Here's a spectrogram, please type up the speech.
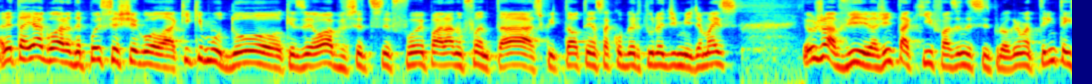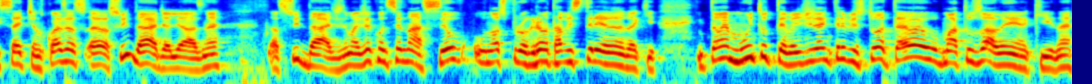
Areta, e agora, depois que você chegou lá, o que, que mudou? Quer dizer, óbvio, você, você foi parar no Fantástico e tal, tem essa cobertura de mídia, mas eu já vi, a gente está aqui fazendo esse programa há 37 anos, quase a, a, sua idade, aliás, né? A sua idade. Imagina quando você nasceu, o nosso programa estava estreando aqui. Então é muito tempo. A gente já entrevistou até o Matusalém aqui, né?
